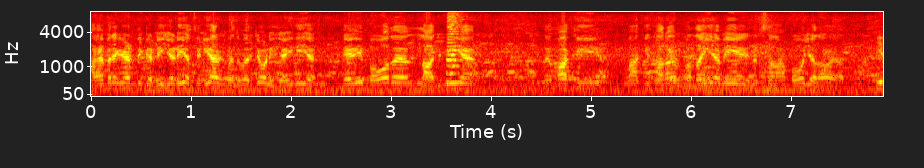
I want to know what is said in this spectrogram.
ਫਾਇਰ ਬ੍ਰਿਗੇਡ ਦੀ ਗੱਡੀ ਜਿਹੜੀ ਆ ਸਿਟੀ ਹਰਗੋਬਿੰਦਪੁਰ 'ਚ ਹੋਣੀ ਚਾਹੀਦੀ ਹੈ ਇਹ ਵੀ ਬਹੁਤ ਲਾਜ਼ਮੀ ਹੈ ਤੇ ਬਾਕੀ ਬਾਕੀ ਸਾਰਾ ਕੁਝ ਪਤਾ ਹੀ ਆ ਵੀ ਨੁਕਸਾਨ ਬਹੁਤ ਜ਼ਿਆਦਾ ਹੋਇਆ।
